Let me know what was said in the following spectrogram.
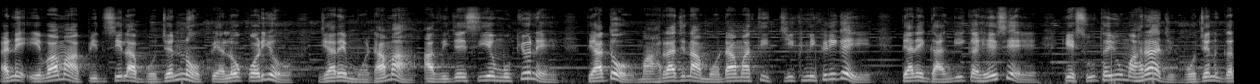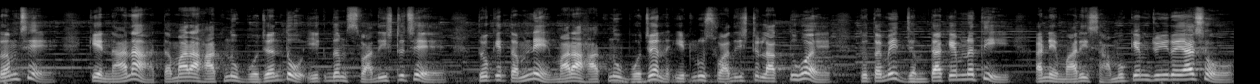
અને એવામાં પીરસેલા ભોજનનો પહેલો કોળિયો જ્યારે મોઢામાં આ વિજયસિંહે મૂક્યો ને ત્યાં તો મહારાજના મોઢામાંથી ચીખ નીકળી ગઈ, ત્યારે ગાંગી કહે છે કે, શું થયું મહારાજ? ભોજન ગરમ છે? કે ના ના તમારા હાથનું ભોજન તો એકદમ સ્વાદિષ્ટ છે. તો કે તમને મારા હાથનું ભોજન એટલું સ્વાદિષ્ટ લાગતું હોય, તો તમે જમતા કેમ નથી? અને મારી સામું કેમ જોઈ રહ્યા છો?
